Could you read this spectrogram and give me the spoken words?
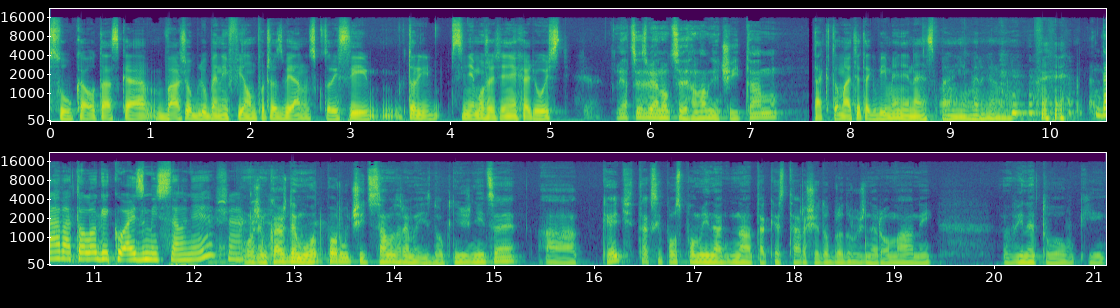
vsúka otázka. Váš obľúbený film počas Vianoc, ktorý si, ktorý si nemôžete nechať ujsť? Ja cez Vianoce hlavne čítam. Tak to máte tak vymenené s pani Bergerovou. Dáva to logiku aj zmysel, nie? Však. Môžem každému odporúčiť samozrejme ísť do knižnice a keď, tak si pospomínať na také staršie dobrodružné romány, Vinetuovky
